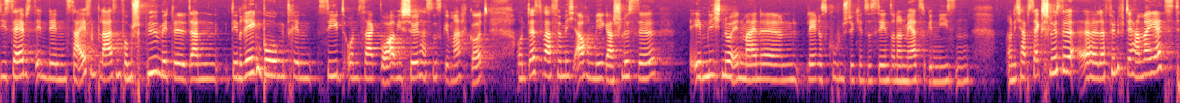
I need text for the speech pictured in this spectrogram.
die selbst in den Seifenblasen vom Spülmittel dann den Regenbogen drin sieht und sagt, boah, wie schön hast du es gemacht, Gott. Und das war für mich auch ein mega Schlüssel, eben nicht nur in mein leeres Kuchenstückchen zu sehen, sondern mehr zu genießen. Und ich habe sechs Schlüssel, äh, der fünfte haben wir jetzt.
